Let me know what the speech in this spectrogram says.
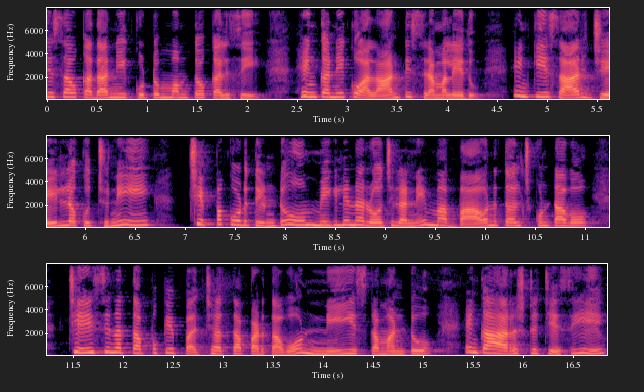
చేసావు కదా నీ కుటుంబంతో కలిసి. ఇంకా నీకు అలాంటి శ్రమ లేదు. ఇంక ఈసారి జైల్లో కూర్చుని చిప్పకూడు తింటూ మిగిలిన రోజులన్నీ మా బావను తలుచుకుంటావో? చేసిన తప్పుకి పశ్చాత్తాపడతావో నీ ఇష్టం అంటూ. ఇంకా అరెస్ట్ చేసి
